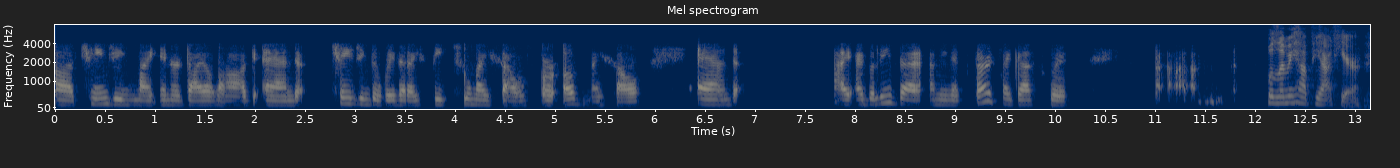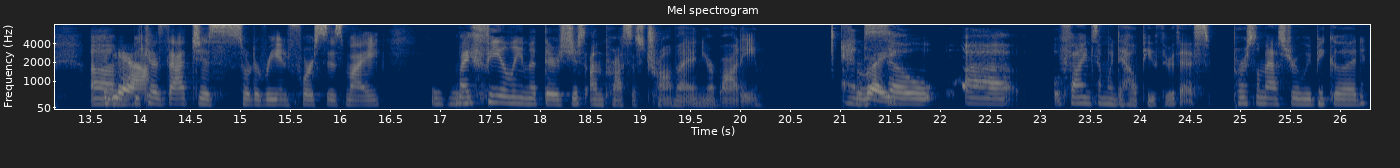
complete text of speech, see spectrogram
uh, changing my inner dialogue and changing the way that I speak to myself or of myself. And I, I believe that, I mean, it starts, I guess, with um, well, let me help you out here, um, yeah. because that just sort of reinforces my mm-hmm. my feeling that there's just unprocessed trauma in your body, and right. so uh, find someone to help you through this. Personal mastery would be good,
